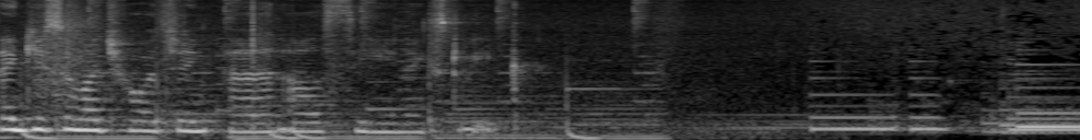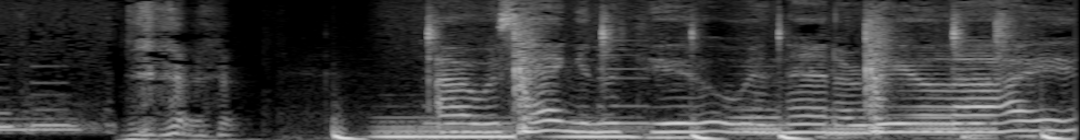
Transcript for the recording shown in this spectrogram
Thank you so much for watching and I'll see you next week. I was hanging with you and then I realized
